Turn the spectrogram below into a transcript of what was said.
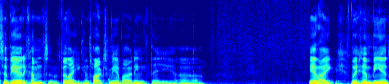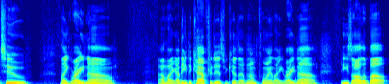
to be able to come to feel like he can talk to me about anything, uh, and like with him being two, like right now, I'm like I need to capture this because at one point, like right now, he's all about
